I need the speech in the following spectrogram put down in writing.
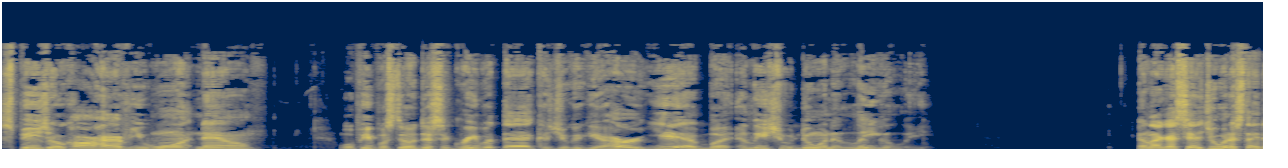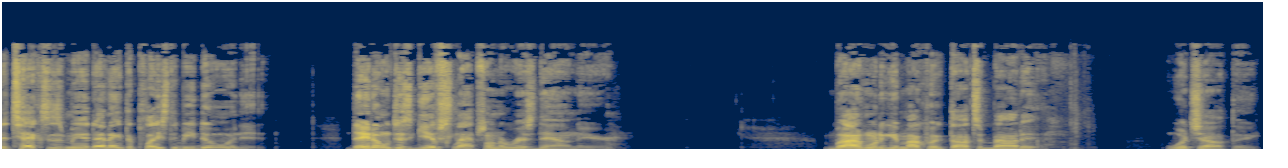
speed your car however you want. Now, Will people still disagree with that because you could get hurt? Yeah, but at least you're doing it legally. And like I said, you in the state of Texas, man, that ain't the place to be doing it. They don't just give slaps on the wrist down there. But I want to get my quick thoughts about it. What y'all think?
